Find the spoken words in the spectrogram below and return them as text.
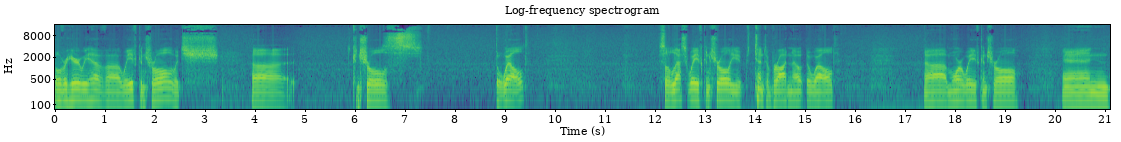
Over here we have uh, wave control, which uh, controls the weld. So less wave control, you tend to broaden out the weld. Uh, more wave control, and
